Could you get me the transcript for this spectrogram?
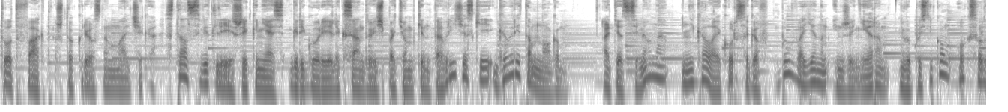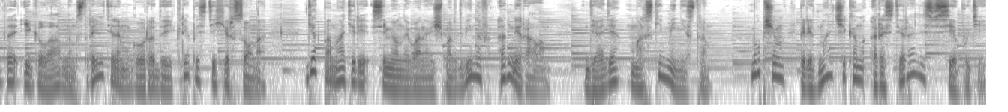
тот факт, что крестным мальчика стал светлейший князь Григорий Александрович Потемкин Таврический, говорит о многом. Отец Семена, Николай Корсаков, был военным инженером, выпускником Оксфорда и главным строителем города и крепости Херсона – Дед по матери Семен Иванович Мордвинов адмиралом, дядя морским министром. В общем, перед мальчиком растирались все пути.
